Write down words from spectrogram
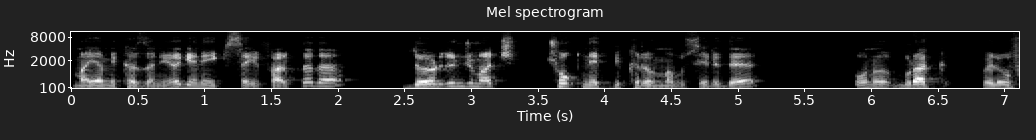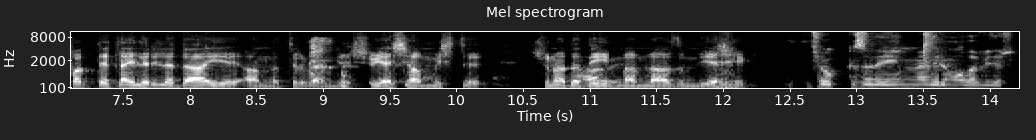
Miami kazanıyor. Gene iki sayı farklı da dördüncü maç çok net bir kırılma bu seride. Onu Burak böyle ufak detaylarıyla daha iyi anlatır bence. Şu yaşanmıştı. Şuna da Abi, değinmem lazım diyerek. Çok kısa değinmelerim olabilir.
